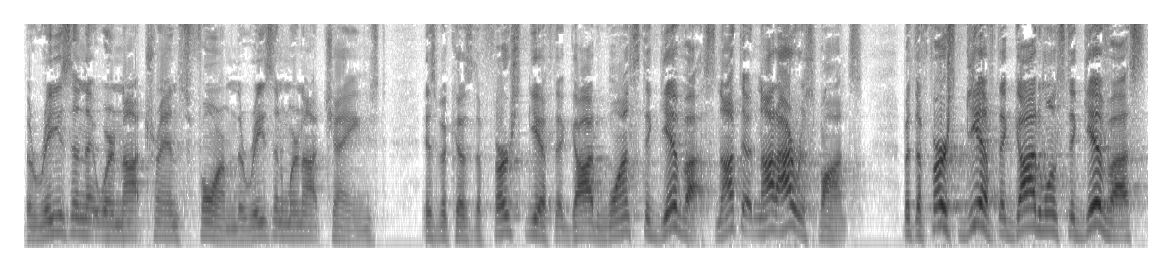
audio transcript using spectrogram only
The reason that we're not transformed, the reason we're not changed, is because the first gift that God wants to give us, not, not our response, but the first gift that God wants to give us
